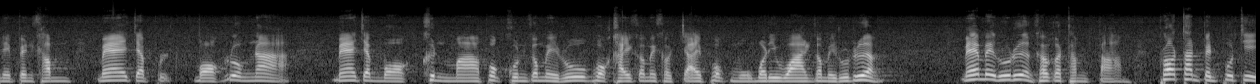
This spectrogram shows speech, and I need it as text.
เนี่ยเป็นคำแม้จะบอกล่วงหน้า แม้จะบอกขึ้นมา พวกคุณก็ไม่รู้ พวกใครก็ไม่เข้าใจ พวกหมู่บริวารก็ไม่รู้เรื่อง แม้ไม่รู้เรื่องเขาก็ทำตาม เพราะท่านเป็นผู้ที่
